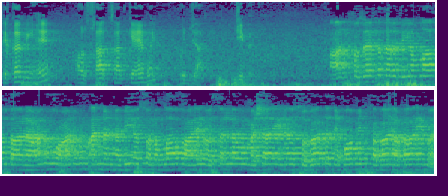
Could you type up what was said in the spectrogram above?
سکہ بھی ہیں اور ساتھ ساتھ کہیں بھائی حجات جی بھائی۔ عن حذيفة رضي الله تعالى عنه وعنهم أن النبي صلى الله عليه وسلم مشى إلى سباتة قوم فبال قائما۔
